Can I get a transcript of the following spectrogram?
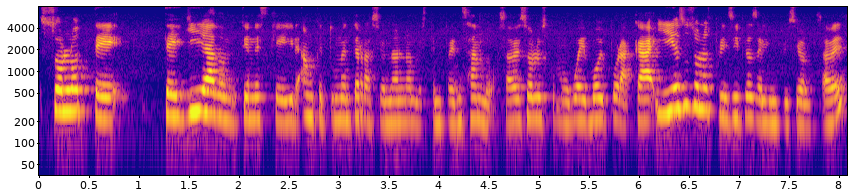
solo te, te guía donde tienes que ir, aunque tu mente racional no lo estén pensando, ¿sabes? Solo es como, güey, voy por acá. Y esos son los principios de la intuición, ¿sabes?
